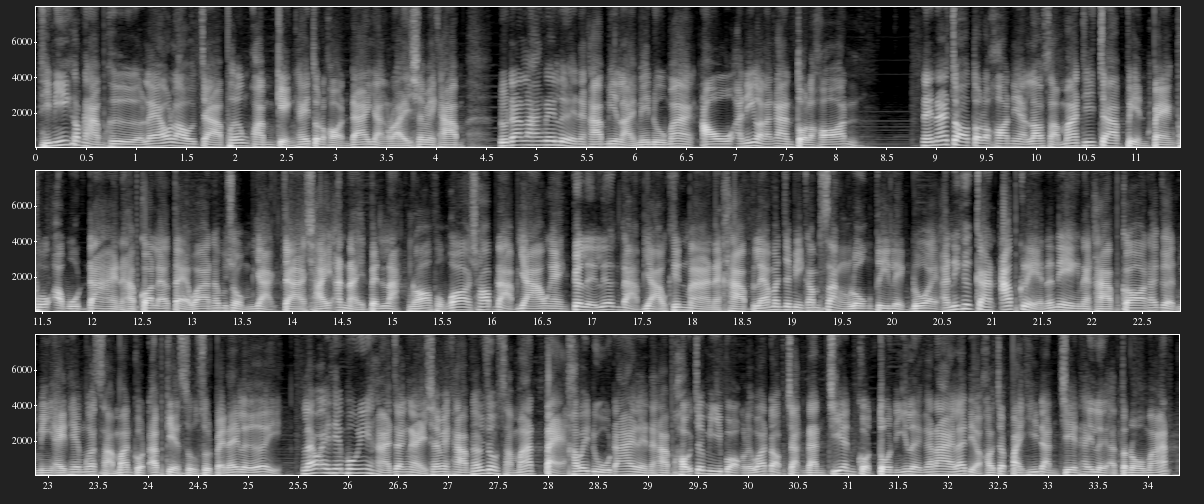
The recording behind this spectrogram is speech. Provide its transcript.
ทีนี้คำถามคือแล้วเราจะเพิ่มความเก่งให้ตัวละครได้อย่างไรใช่ไหมครับ ดูด้านล่างได้เลยนะครับ มีหลายเมนูมาก เอาอันนี้ก่อนละกันตัวละคร ในหน้าจอตัวละครเนี่ยเราสามารถที่จะเปลี่ยนแปลงพวกอาวุธได้นะครับ ก็แล้วแต่ว่าท่านผู้ชมอยากจะใช้อันไหนเป็นหลักเนาะผมก็ชอบดาบยาวไง ก็เลยเลือกดาบยาวขึ้นมานะครับแล้วมันจะมีคำสั่งลงตีเหล็กด้วย อันนี้คือการอัปเกรดนั่นเองนะครับก็ถ้าเกิดมีไอเทมก็สามารถกดอัปเกรดสูงสุดไปได้เลย แล้วไอเทมพวกนี้หาจากไหนใช่ไหมครับท่านผู้ชมสามารถแตะเข้าไปดูได้เลยนะครับเขาจะมีบอกเลยว่าดรอปจากดันเจียนกดตัวนี้เลยก็ได้ แล้วเดี๋ยวเขาจะไปที่ดันเจียนให้เลยอัตโนมัติ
